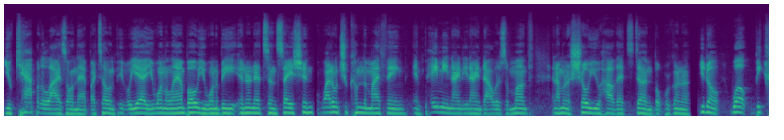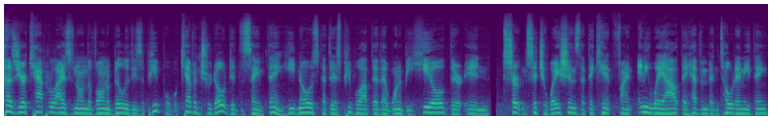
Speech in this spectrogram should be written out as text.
you capitalize on that by telling people, yeah, you want a Lambo, you want to be internet sensation. Why don't you come to my thing and pay me $99 a month and I'm going to show you how that's done. But we're going to, you know, well, because you're capitalizing on the vulnerabilities of people. Well, Kevin Trudeau did the same thing. He knows that there's people out there that want to be healed. They're in certain situations that they can't find any way out. They haven't been told anything.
